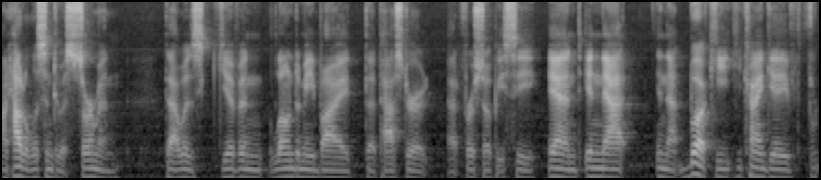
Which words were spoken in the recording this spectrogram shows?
on how to listen to a sermon that was given loaned to me by the pastor at, at First OPC, and in that in that book, he he kind of gave th-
